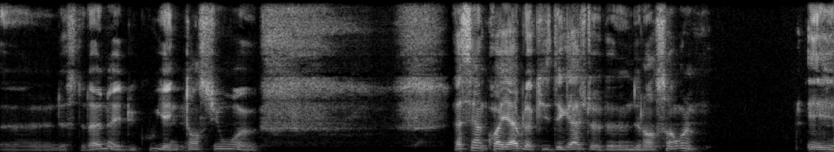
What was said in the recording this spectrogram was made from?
de Snowden et du coup il y a une tension assez incroyable qui se dégage de, de, de l'ensemble et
